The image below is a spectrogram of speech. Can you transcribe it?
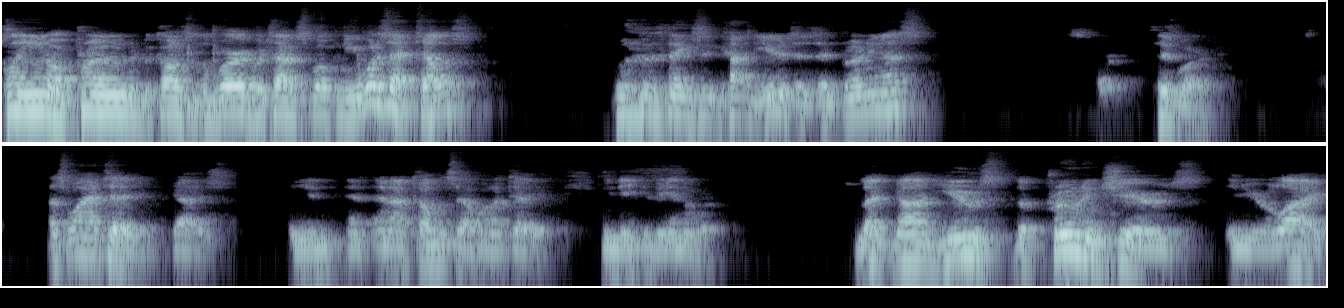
clean or pruned because of the word which I've spoken to you. What does that tell us? One of the things that God uses in pruning us, is His word. That's why I tell you, guys, and, and, and I tell myself when I tell you, you need to be in the Word. Let God use the pruning shears in your life.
